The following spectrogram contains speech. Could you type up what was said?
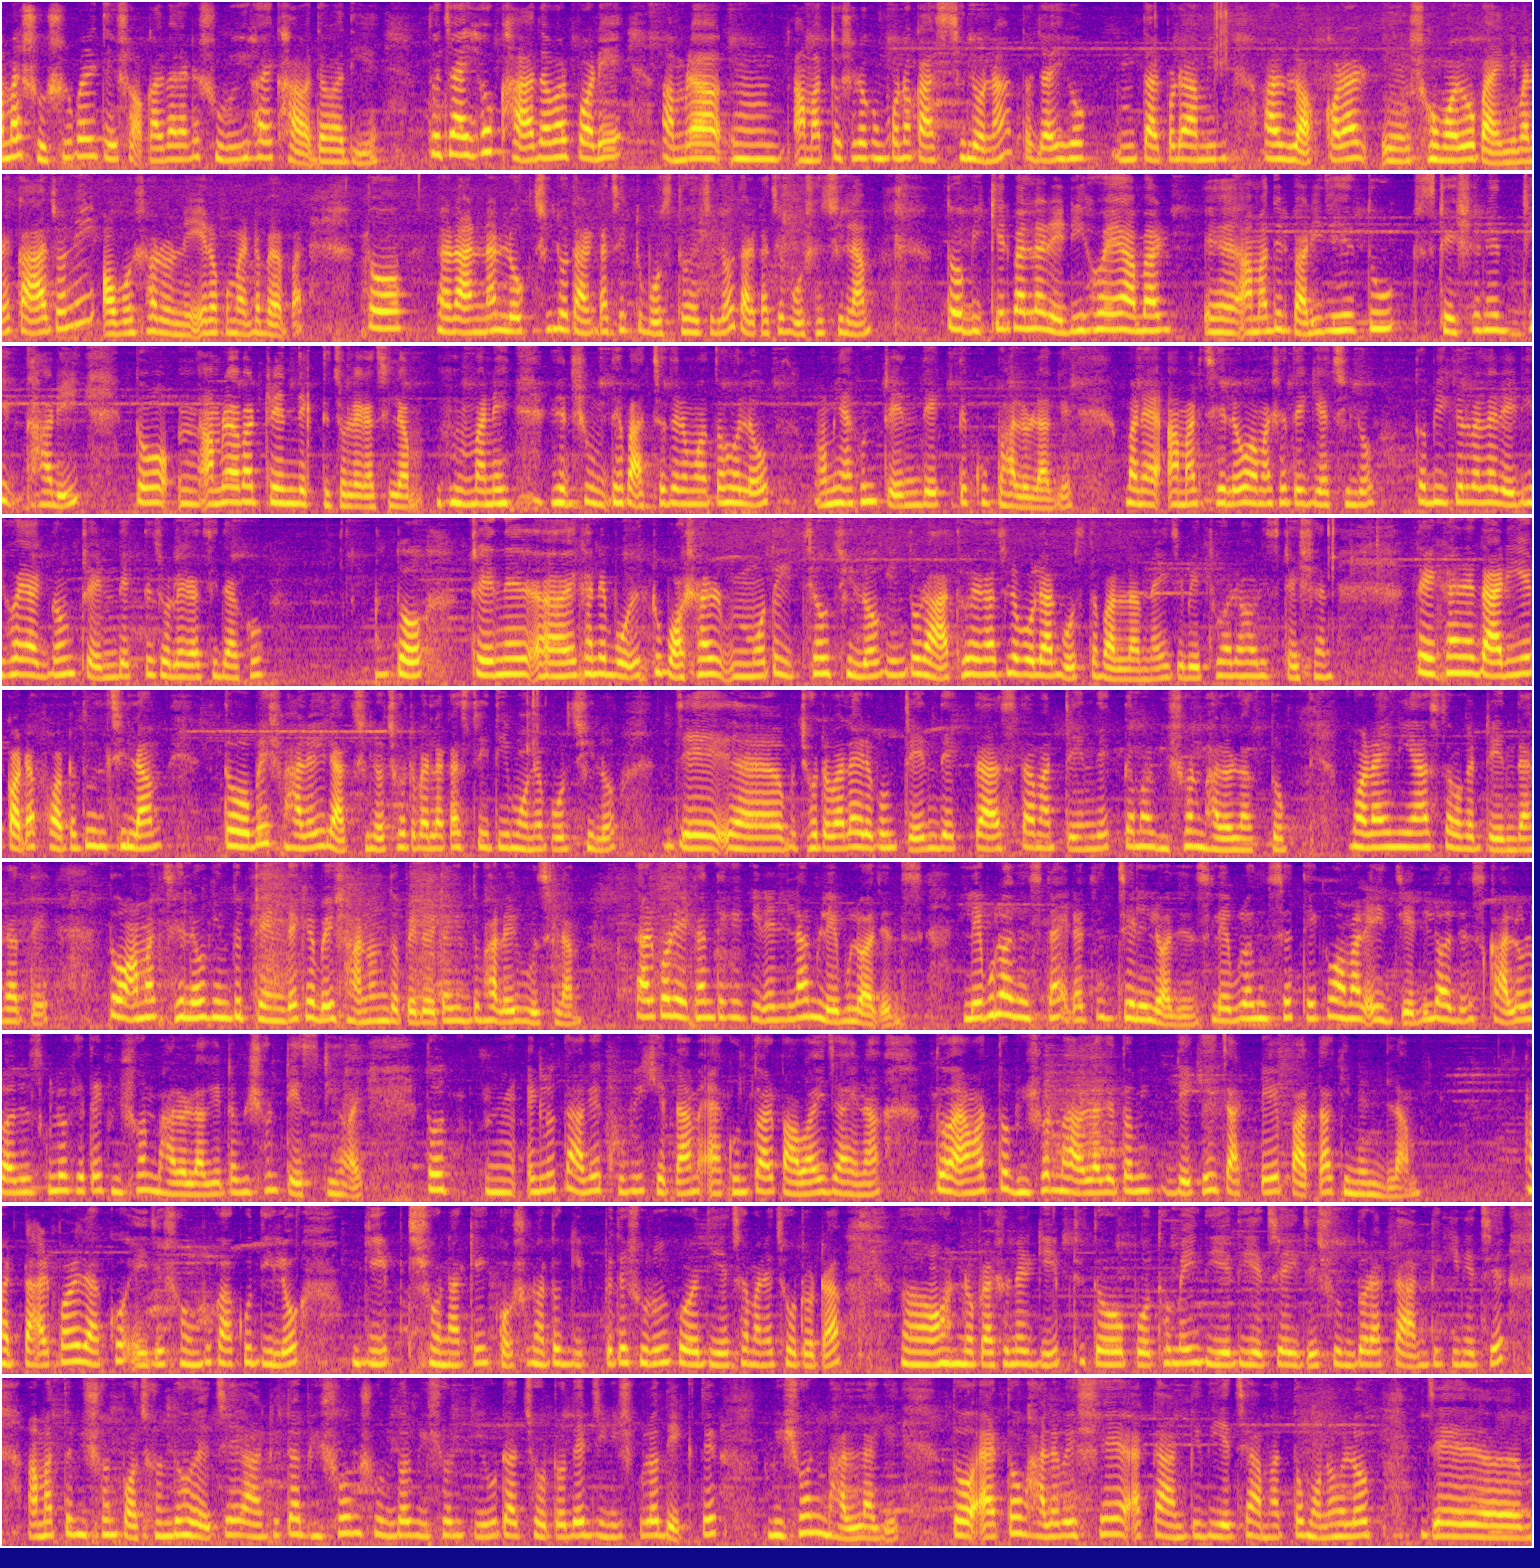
আমার শ্বশুরবাড়িতে সকালবেলাটা শুরুই হয় খাওয়া দাওয়া দিয়ে। তো যাই হোক খাওয়া দাওয়ার পরে আমরা আমার তো সেরকম কোনো কাজ ছিল না। তো যাই হোক তারপরে আমি আর লক করার সময়ও পাইনি। মানে কাজও নেই, অবসরও নেই, এরকম একটা ব্যাপার। তো রান্নার লোক ছিল, তার কাছে একটু বসতে হয়েছিল, তার কাছে বসেছিলাম। তো বিকেলবেলা রেডি হয়ে আবার আমাদের বাড়ি যেহেতু স্টেশনের ঠিক ধারেই, তো আমরা আবার ট্রেন দেখতে চলে গেছিলাম। মানে শুনতে বাচ্চাদের মতো হলেও আমি এখন ট্রেন দেখতে খুব ভালো লাগে। মানে আমার ছেলেও আমার সাথে গিয়েছিল। তো বিকেলবেলা রেডি হয়ে একদম ট্রেন দেখতে চলে গেছি, দেখো। তো ট্রেনে এখানে একটু বসার মতো ইচ্ছাও ছিল, কিন্তু রাত হয়ে গেছিল বলে আর বসতে পারলাম না, এই যে বেথুয়ারহরি স্টেশন। তো এখানে দাঁড়িয়ে কটা ফটো তুলছিলাম। তো বেশ ভালোই লাগছিল। ছোটোবেলাকার স্মৃতি মনে পড়ছিল যে ছোটোবেলায় এরকম ট্রেন দেখতে আসতাম আর ট্রেন দেখতে আমার ভীষণ ভালো লাগতো। মনাই নিয়ে আসতো আমাকে ট্রেন দেখাতে। তো আমার ছেলেও কিন্তু ট্রেন দেখে বেশ আনন্দ পেল, এটা কিন্তু ভালোই বুঝলাম। তারপরে এখান থেকে কিনে নিলাম লেবু লজেন্স লেবু লজেন্স না, এটা হচ্ছে জেলি লজেন্স লেবু লজেন্সের থেকেও আমার এই জেলি লজেন্স কালো লজেন্সগুলো খেতে ভীষণ ভালো লাগে, এটা ভীষণ টেস্টি হয়। তো এগুলো তো আগে খুবই খেতাম, এখন তো আর পাওয়াই যায় না। তো আমার তো ভীষণ ভালো লাগে, তো আমি দেখেই চারটে পাতা কিনে নিলাম। আর তারপরে দেখো, এই যে শম্ভু কাকু দিল গিফট সোনাকে, সোনা তো গিফট পেতে শুরুই করে দিয়েছে মানে ছোটোটা অন্নপ্রাশনের গিফট তো প্রথমেই দিয়ে দিয়েছে, এই যে সুন্দর একটা আংটি কিনেছে। আমার তো ভীষণ পছন্দ হয়েছে আংটিটা ভীষণ সুন্দর, ভীষণ কিউট আর ছোটোদের জিনিসগুলো দেখতে ভীষণ ভালো লাগে। তো এত ভালোবেসে একটা আংটি দিয়েছে, আমার তো মনে হলো যে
